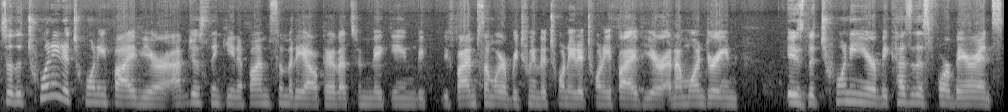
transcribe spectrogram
so the 20 to 25 year i'm just thinking if i'm somebody out there that's been making if i'm somewhere between the 20 to 25 year and i'm wondering is the 20 year because of this forbearance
